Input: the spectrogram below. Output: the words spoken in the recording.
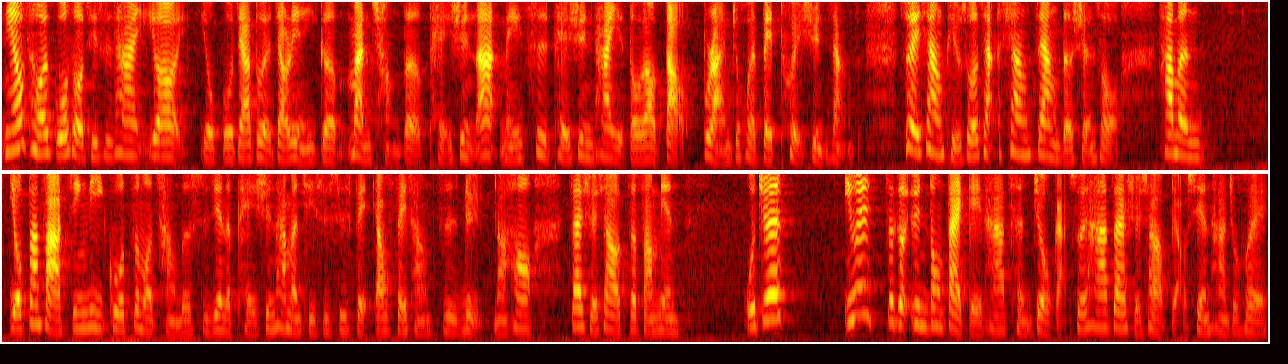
你要成为国手，其实他又要有国家队的教练一个漫长的培训。那每一次培训他也都要到，不然就会被退训这样子。所以像比如说像像这样的选手，他们有办法经历过这么长的时间的培训，他们其实是非要非常自律。然后在学校这方面，我觉得因为这个运动带给他成就感，所以他在学校表现他就会。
